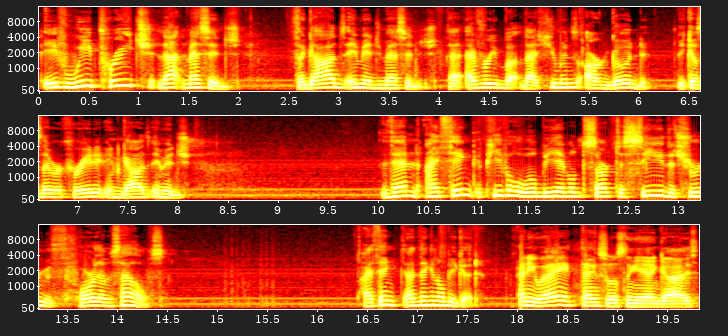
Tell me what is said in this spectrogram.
If we preach that message, the God's image message that every that humans are good because they were created in God's image, then I think people will be able to start to see the truth for themselves. I think I think it'll be good. Anyway, thanks for listening again, guys.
